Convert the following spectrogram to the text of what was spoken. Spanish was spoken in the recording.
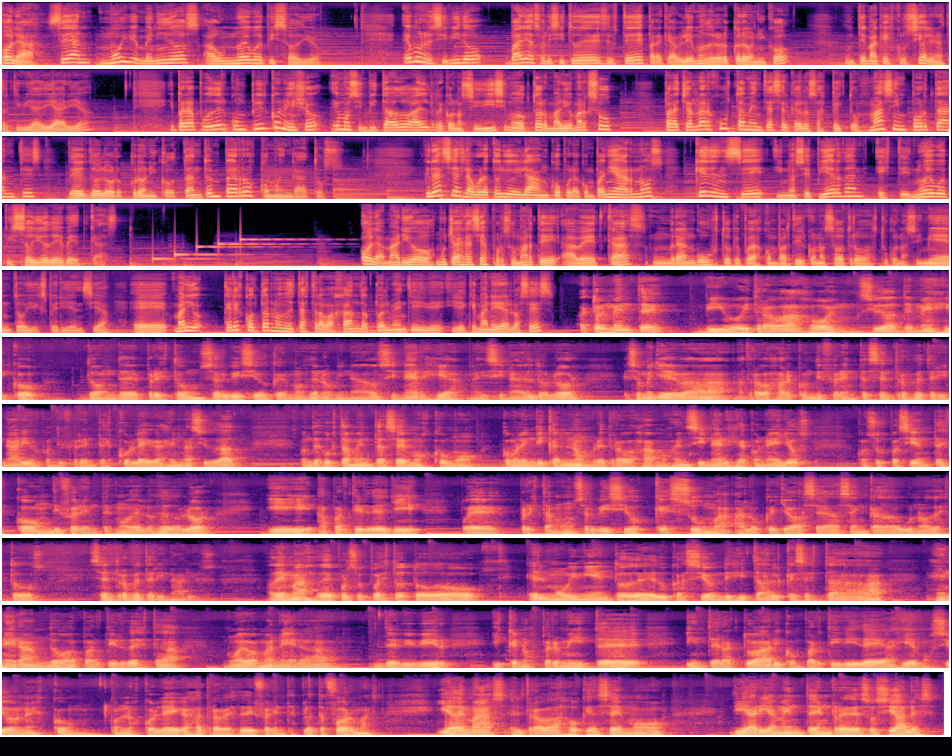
Hola, sean muy bienvenidos a un nuevo episodio. Hemos recibido varias solicitudes de ustedes para que hablemos de dolor crónico, un tema que es crucial en nuestra actividad diaria. Y para poder cumplir con ello, hemos invitado al reconocidísimo doctor Mario Marxuk para charlar justamente acerca de los aspectos más importantes del dolor crónico, tanto en perros como en gatos. Gracias Laboratorio Elanco por acompañarnos, quédense y no se pierdan este nuevo episodio de Bedcast. Hola Mario, muchas gracias por sumarte a Bedcast. Un gran gusto que puedas compartir con nosotros tu conocimiento y experiencia. Eh, Mario, ¿querés contarnos dónde estás trabajando actualmente y de, y de qué manera lo haces? Actualmente vivo y trabajo en Ciudad de México, donde presto un servicio que hemos denominado Sinergia Medicina del Dolor. Eso me lleva a, a trabajar con diferentes centros veterinarios, con diferentes colegas en la ciudad, donde justamente hacemos como como le indica el nombre, trabajamos en sinergia con ellos, con sus pacientes con diferentes modelos de dolor y a partir de allí pues prestamos un servicio que suma a lo que ya se hace en cada uno de estos centros veterinarios. Además de, por supuesto, todo el movimiento de educación digital que se está generando a partir de esta nueva manera de vivir y que nos permite interactuar y compartir ideas y emociones con, los colegas a través de diferentes plataformas. Y además el trabajo que hacemos diariamente en redes sociales,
